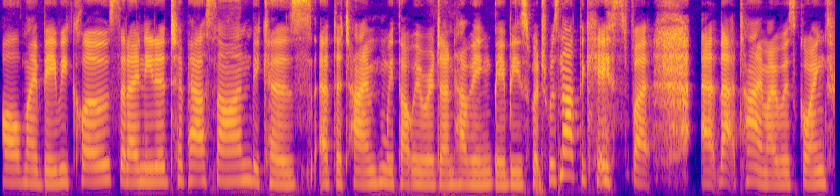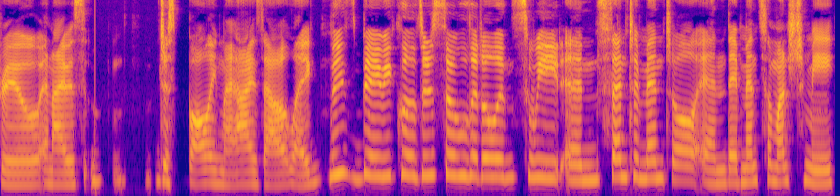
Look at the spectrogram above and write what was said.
all my baby clothes that I needed to pass on because at the time we thought we were done having babies, which was not the case. But at that time, I was going through and I was just bawling my eyes out like, these baby clothes are so little and sweet and sentimental and they meant so much to me.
